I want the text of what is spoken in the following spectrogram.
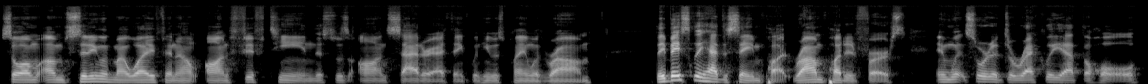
So I'm I'm sitting with my wife and I'm on 15. This was on Saturday, I think, when he was playing with Rahm. They basically had the same putt. Rahm putted first and went sort of directly at the hole,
